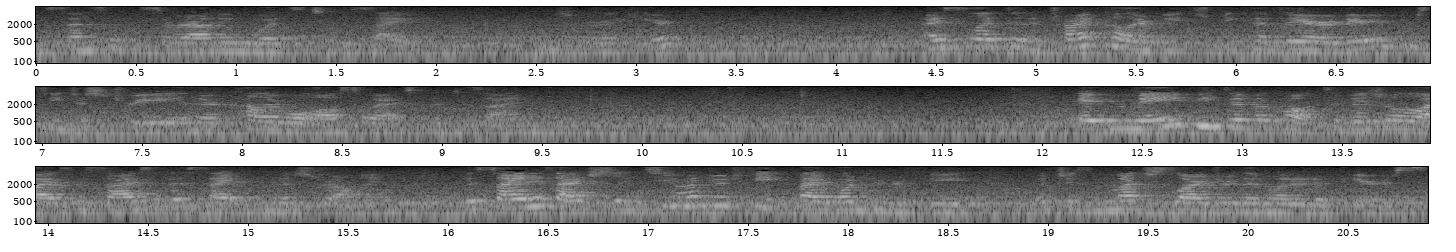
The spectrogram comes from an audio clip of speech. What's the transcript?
the sense of the surrounding woods to the site. Right here. I selected a tricolor beech because they are a very prestigious tree and their color will also add to the design. It may be difficult to visualize the size of the site from this drawing. The site is actually 200 feet by 100 feet, which is much larger than what it appears.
